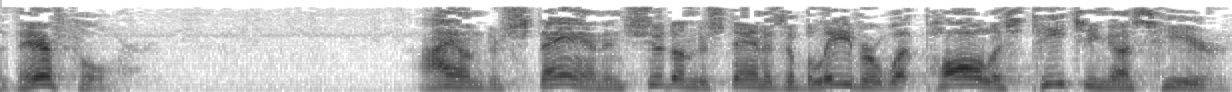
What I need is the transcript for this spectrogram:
So therefore, I understand and should understand as a believer what Paul is teaching us here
